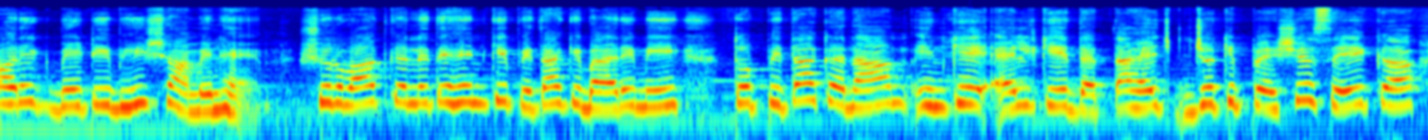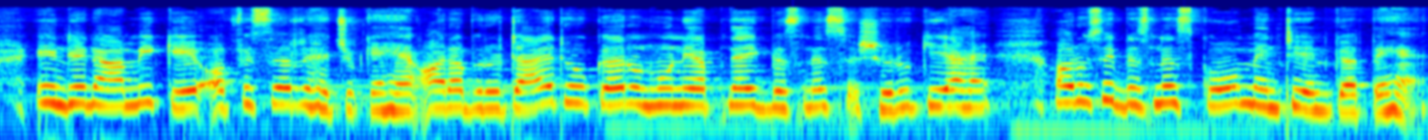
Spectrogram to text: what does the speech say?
और एक बेटी भी शामिल है। शुरुआत कर लेते हैं इनके पिता के बारे में। तो पिता का नाम इनके एल के दत्ता है, जो कि पेशे से एक इंडियन आर्मी के ऑफिसर रह चुके हैं और अब रिटायर्ड होकर उन्होंने उन्होंने अपना एक बिज़नेस शुरू किया है और उसी बिज़नेस को मेंटेन करते हैं।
